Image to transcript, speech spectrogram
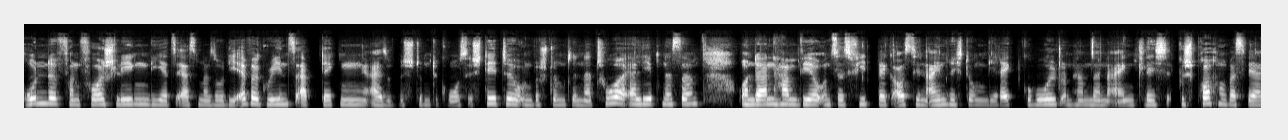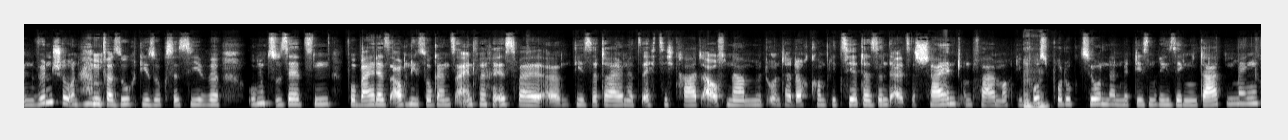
Runde von Vorschlägen, die jetzt erstmal so die Evergreens abdecken, also bestimmte große Städte und bestimmte Naturerlebnisse. Und dann haben wir uns das Feedback aus den Einrichtungen direkt geholt und haben dann eigentlich gesprochen, was wären Wünsche und haben versucht, die sukzessive umzusetzen, wobei das auch nicht so ganz einfach ist, weil äh, diese 360-Grad-Aufnahmen mitunter doch komplizierter sind, als es es scheint und vor allem auch die mhm. Postproduktion dann mit diesen riesigen Datenmengen.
